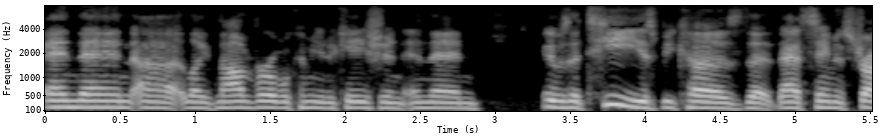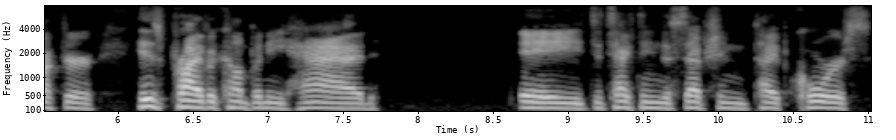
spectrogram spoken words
and then uh, like nonverbal communication, and then it was a tease because that that same instructor, his private company had a detecting deception type course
